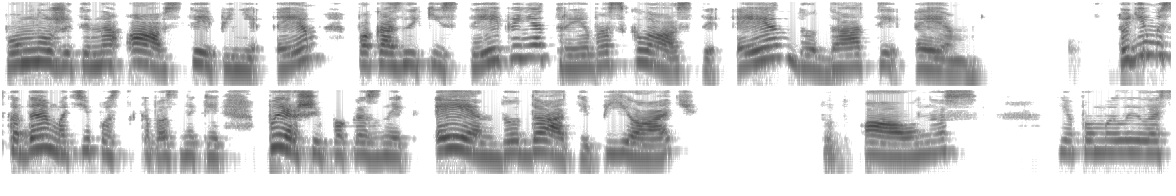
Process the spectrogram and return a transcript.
помножити на а в степені m, показники степеня треба скласти n додати m. Тоді ми складаємо ці показники. Перший показник n додати 5. Тут А у нас, я помилилась.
